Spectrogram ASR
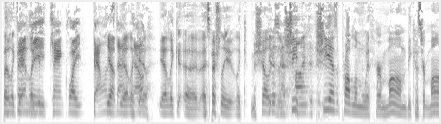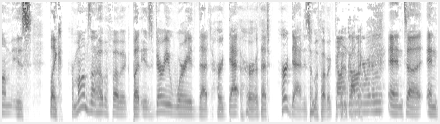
but like family like, can't quite balance yeah, that yeah, like out. uh, yeah, like uh, especially like Michelle. He like, she time to figure she has a problem with her mom because her mom is like her mom's not homophobic, but is very worried that her dad her that her dad is homophobic, the Gong grandfather, Gong or whatever. and uh, and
